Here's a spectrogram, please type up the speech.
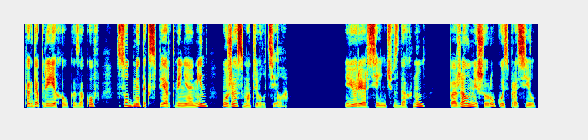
Когда приехал Казаков, судмедэксперт Вениамин уже осматривал тело. Юрий Арсеньевич вздохнул, пожал Мишу руку и спросил.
